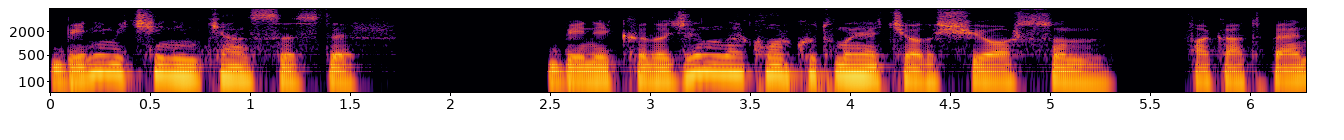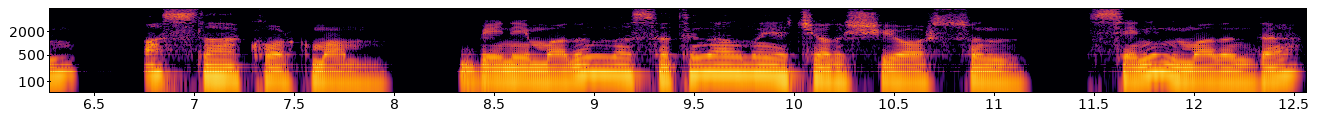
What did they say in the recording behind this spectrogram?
benim için imkansızdır. Beni kılıcınla korkutmaya çalışıyorsun. Fakat ben asla korkmam. Beni malınla satın almaya çalışıyorsun. Senin malında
